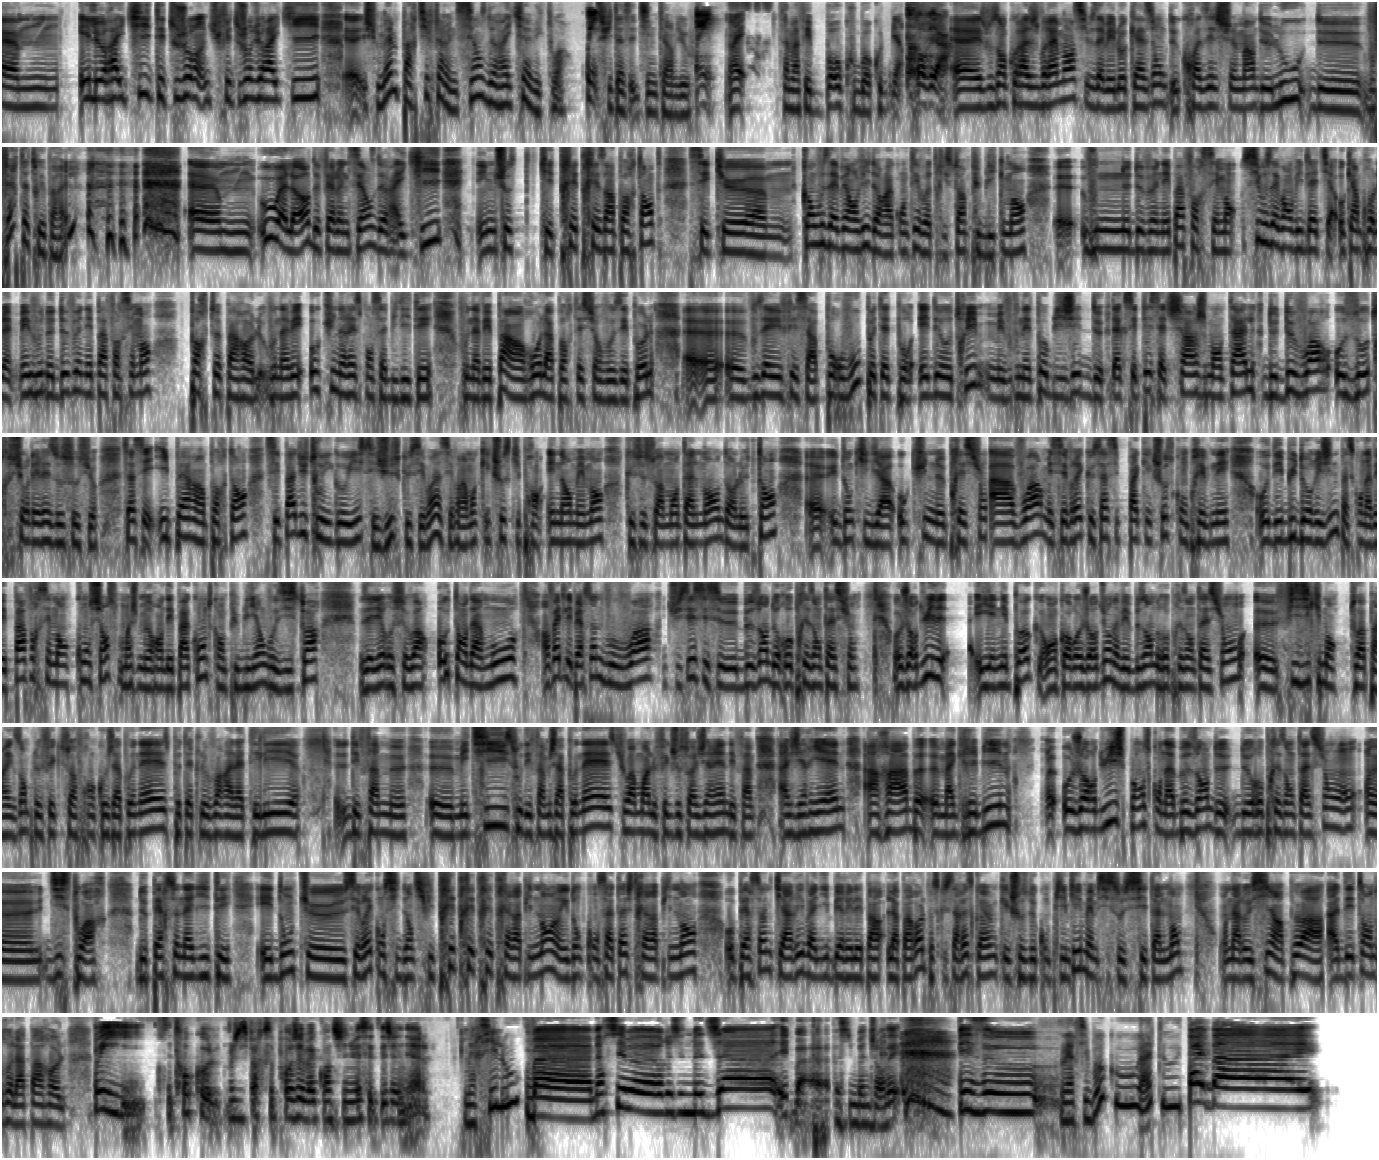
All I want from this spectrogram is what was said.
Euh, um, Et le Reiki, t'es toujours, tu fais toujours du Reiki. Euh, je suis même partie faire une séance de Reiki avec toi. Oui. Suite à cette interview. Oui. Ouais. Ça m'a fait beaucoup, beaucoup de bien. Trop bien. Euh, je vous encourage vraiment, si vous avez l'occasion de croiser le chemin de Lou, de vous faire tatouer par elle. euh, ou alors de faire une séance de Reiki. Une chose qui est très, très importante, c'est que euh, quand vous avez envie de raconter votre histoire publiquement, euh, vous ne devenez pas forcément, si vous avez envie de l'être, il n'y a aucun problème, mais vous ne devenez pas forcément porte-parole. Vous n'avez aucune responsabilité, vous n'avez pas un rôle à porter sur vos épaules. Euh, euh, vous avez fait ça pour vous, peut-être pour aider autrui, mais vous n'êtes pas obligé d'accepter cette charge mentale de devoir aux autres sur les réseaux sociaux. Ça c'est hyper important. C'est pas du tout égoïste, c'est juste que c'est voilà, c'est vraiment quelque chose qui prend énormément, que ce soit mentalement, dans le temps, euh, et donc il y a aucune pression à avoir. Mais c'est vrai que ça c'est pas quelque chose qu'on prévenait au début d'origine parce qu'on n'avait pas forcément conscience. Moi je me rendais pas compte qu'en publiant vos histoires, vous alliez recevoir autant d'amour. En fait les personnes vous voient, tu sais, c'est ce besoin de représentation. Aujourd'hui il y a une époque, encore aujourd'hui, on avait besoin de représentation euh, physiquement. Toi, par exemple, le fait que tu sois franco-japonaise, peut-être le voir à la télé, euh, des femmes euh, euh, métisses ou des femmes japonaises. Tu vois, moi, le fait que je sois algérienne, des femmes algériennes, arabes, euh, maghrébines. Euh, aujourd'hui, je pense qu'on a besoin de, de représentation d'histoire, de personnalité. Et donc, c'est vrai qu'on s'identifie très, très, très, très rapidement. Et donc, on s'attache très rapidement aux personnes qui arrivent à libérer les par- la parole parce que ça reste quand même quelque chose de compliqué, même si sociétalement, on a réussi un peu à, à détendre la parole. Oui, c'est trop cool. J'espère que ce projet va continuer. C'était génial. Merci Lou. Bah, merci euh, Origine Media et bah, passe une bonne journée. Bisous. Merci beaucoup. À toutes. Bye bye.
